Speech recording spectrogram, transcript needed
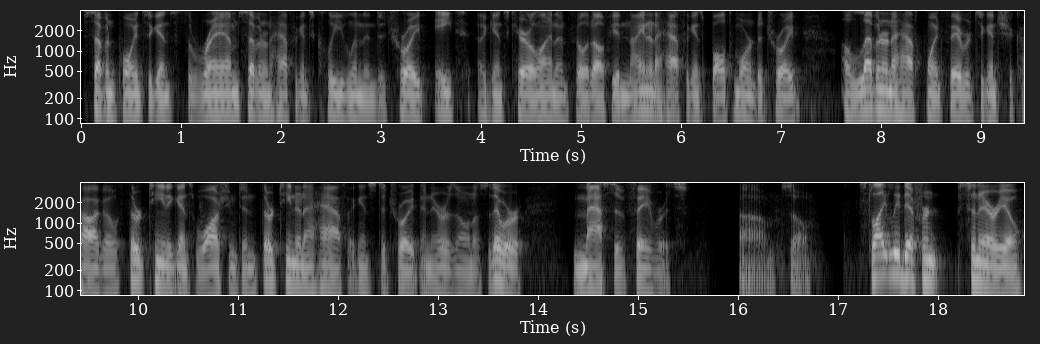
seven points against the Rams, seven and a half against Cleveland and Detroit, eight against Carolina and Philadelphia, nine and a half against Baltimore and Detroit, 11 and a half point favorites against Chicago, 13 against Washington, 13 and a half against Detroit and Arizona. So they were massive favorites. Um, so slightly different scenario,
